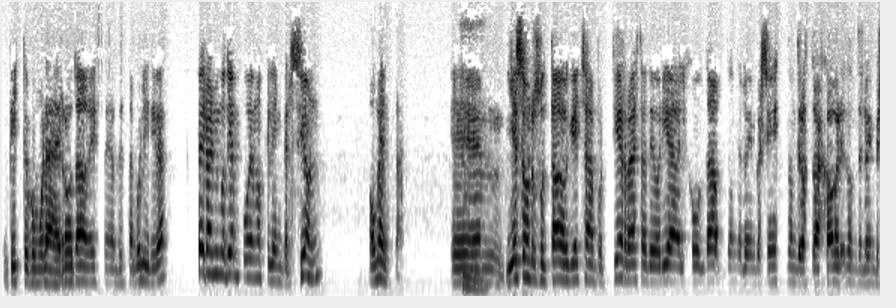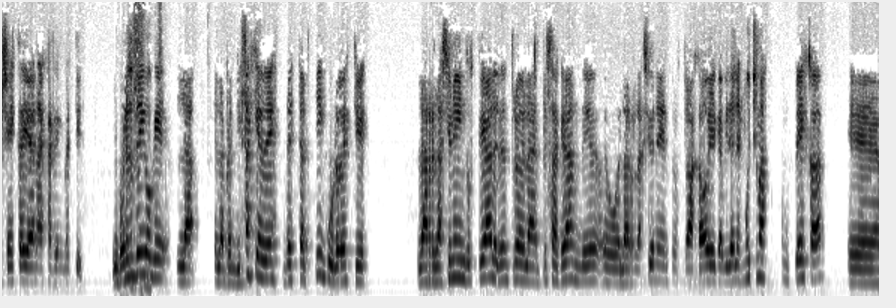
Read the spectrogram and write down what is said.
visto como una derrota de esta, de esta política, pero al mismo tiempo vemos que la inversión aumenta. Eh, mm. Y eso es un resultado que echa por tierra esta teoría del hold up, donde los inversionistas, donde los trabajadores, donde los inversionistas iban a dejar de invertir. Y por eso te digo que la, el aprendizaje de, de, este artículo es que las relaciones industriales dentro de las empresas grandes o las relaciones entre los trabajadores y el capital es mucho más compleja eh,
